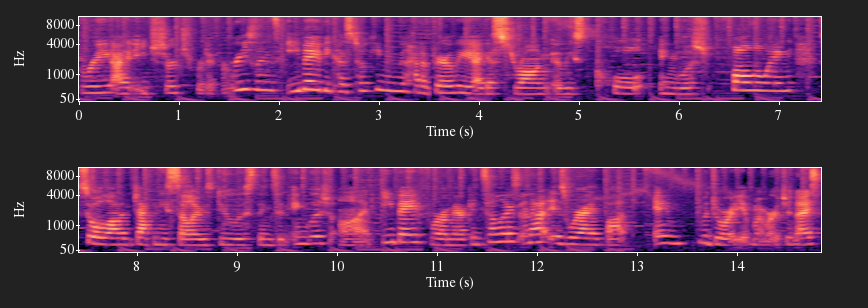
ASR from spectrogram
three I each searched for different reasons. eBay because Mew had a fairly, I guess, strong, at least cult English following. So a lot of Japanese sellers do list things in English on eBay for American sellers and that is where I bought a majority of my merchandise.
